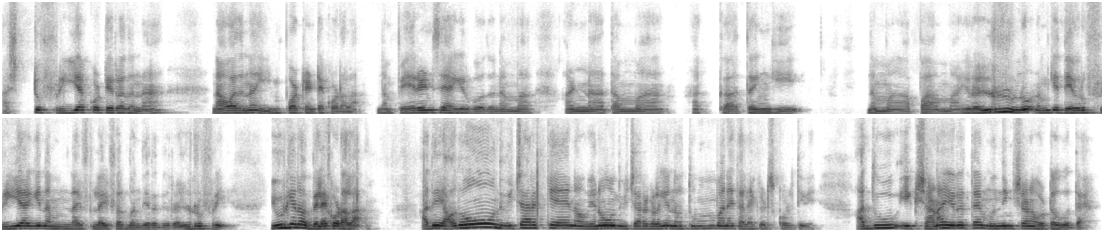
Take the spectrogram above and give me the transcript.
ಅಷ್ಟು ಫ್ರೀಯಾಗಿ ಕೊಟ್ಟಿರೋದನ್ನ ನಾವು ಅದನ್ನು ಇಂಪಾರ್ಟೆಂಟೇ ಕೊಡಲ್ಲ. ನಮ್ಮ ಪೇರೆಂಟ್ಸೇ ಆಗಿರ್ಬೋದು, ನಮ್ಮ ಅಣ್ಣ, ತಮ್ಮ, ಅಕ್ಕ, ತಂಗಿ, ನಮ್ಮ ಅಪ್ಪ, ಅಮ್ಮ ಇವರೆಲ್ಲರೂ ನಮಗೆ ದೇವರು ಫ್ರೀಯಾಗಿ ನಮ್ಮ ಲೈಫ್ ಲೈಫಲ್ಲಿ ಬಂದಿರೋದು ಇವರೆಲ್ಲರೂ ಫ್ರೀ ಇವ್ರಿಗೆ ನಾವು ಬೆಲೆ ಕೊಡಲ್ಲ. ಅದೇ ಯಾವುದೋ ಒಂದು ವಿಚಾರಕ್ಕೆ ನಾವು ಏನೋ ಒಂದು ವಿಚಾರಗಳಿಗೆ ನಾವು ತುಂಬಾ ತಲೆ ಕೆಡಿಸ್ಕೊಳ್ತೀವಿ. ಅದು ಈ ಕ್ಷಣ ಇರುತ್ತೆ, ಮುಂದಿನ ಕ್ಷಣ ಹೊಟ್ಟೋಗುತ್ತೆ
